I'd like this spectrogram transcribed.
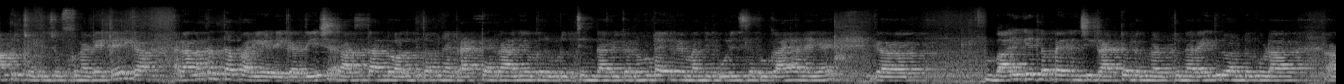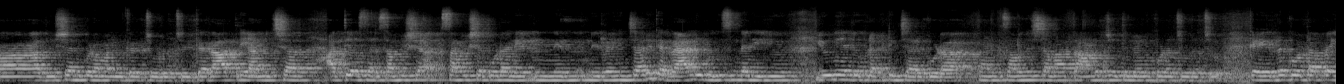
ఆంధ్రజ్యోతి చూసుకున్నట్టయితే ఇక రణతంత్ర పర్యాడు ఇక దేశ రాజధానిలో అదుపు తప్పిన ట్రాక్టర్ ర్యాలీ. ఒకరు మృతి చెందారు ఇక నూట ఇరవై మంది పోలీసులు పోలీసులకు గాయాలయ్యాయి. ఇక బారిగేట్లపై నుంచి ట్రాక్టర్లకు నడుపుతున్న రైతులు అంటూ కూడా ఆ దృశ్యాన్ని కూడా మనం ఇక్కడ చూడొచ్చు. ఇక రాత్రి అమిత్ షా అత్యవసర సమీక్ష సమీక్ష కూడా నిర్వహించారు. ఇక ర్యాలీ ముగిసిందని యూనియన్లు ప్రకటించారు కూడా. దానికి సంబంధించిన వార్త ఆంధ్రజ్యోతిలోనూ కూడా చూడొచ్చు. ఇక ఎర్రకోటపై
